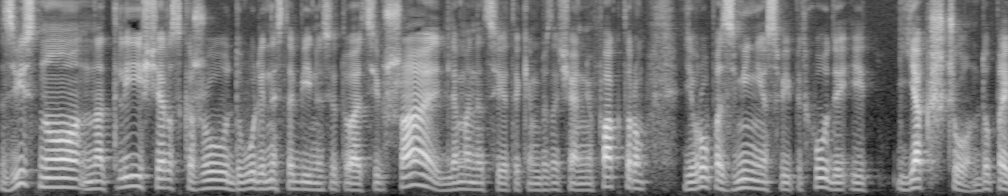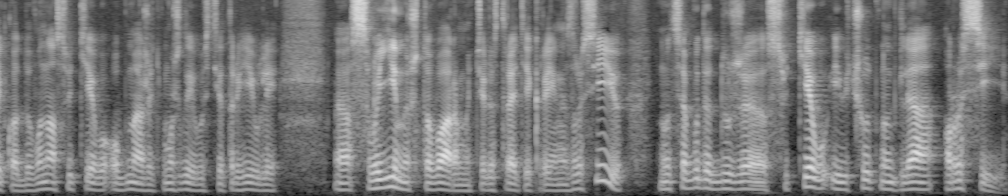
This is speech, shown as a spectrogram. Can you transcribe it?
Звісно, на тлі, ще раз скажу, доволі нестабільної ситуації в США. і Для мене це є таким визначальним фактором. Європа змінює свої підходи, і якщо, до прикладу, вона суттєво обмежить можливості торгівлі е, своїми ж товарами через треті країни з Росією, ну це буде дуже суттєво і відчутно для Росії.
